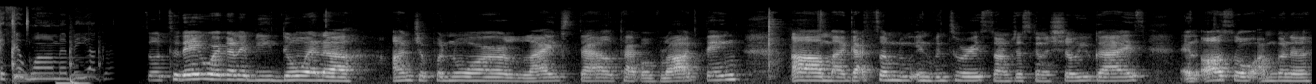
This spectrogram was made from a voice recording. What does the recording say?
If you want me be a girl. So today we're gonna be doing a entrepreneur lifestyle type of vlog thing. Um, I got some new inventory, so I'm just gonna show you guys. And also, I'm gonna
